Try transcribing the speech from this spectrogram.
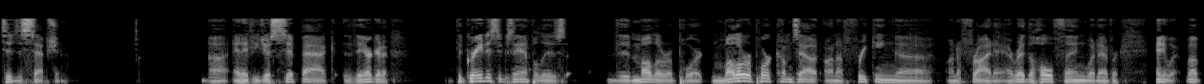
to deception. Uh, and if you just sit back, they're gonna. The greatest example is the Mueller report. Mueller report comes out on a freaking uh, on a Friday. I read the whole thing, whatever. Anyway, but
